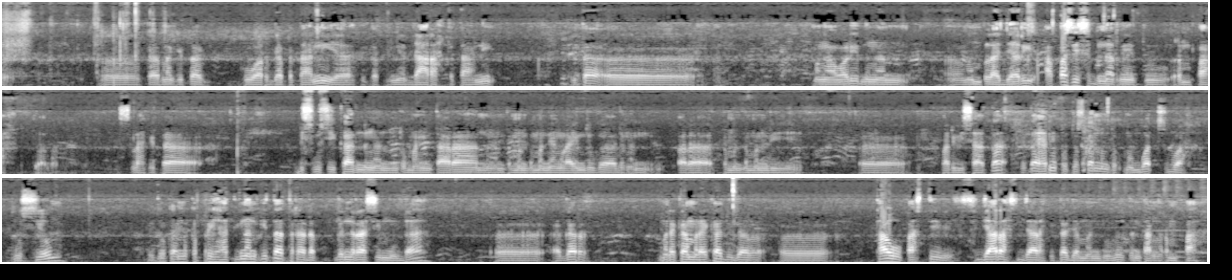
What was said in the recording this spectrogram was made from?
eh, karena kita keluarga petani ya kita punya darah petani. Kita eh, mengawali dengan eh, mempelajari apa sih sebenarnya itu rempah itu apa. Setelah kita diskusikan dengan rumah hintara dengan teman-teman yang lain juga dengan para teman-teman di eh, pariwisata kita akhirnya putuskan untuk membuat sebuah museum. Itu karena keprihatinan kita terhadap generasi muda eh, agar mereka-mereka juga eh, tahu pasti sejarah-sejarah kita zaman dulu tentang rempah.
